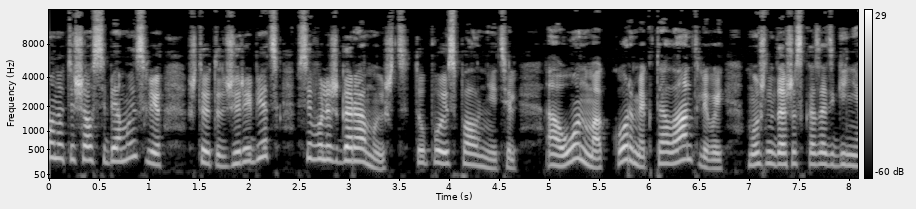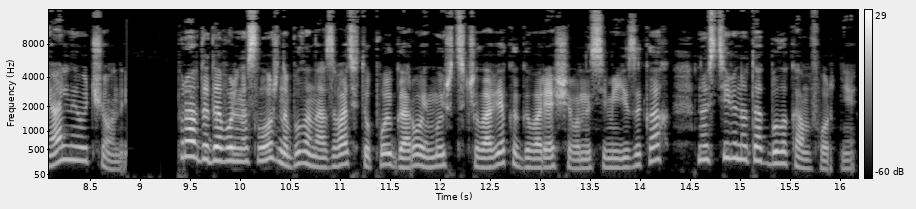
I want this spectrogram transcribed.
он утешал себя мыслью, что этот жеребец всего лишь гора мышц, тупой исполнитель, а он, Маккормик, талантливый, можно даже сказать гениальный ученый. Правда, довольно сложно было назвать тупой горой мышц человека, говорящего на семи языках, но Стивену так было комфортнее.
